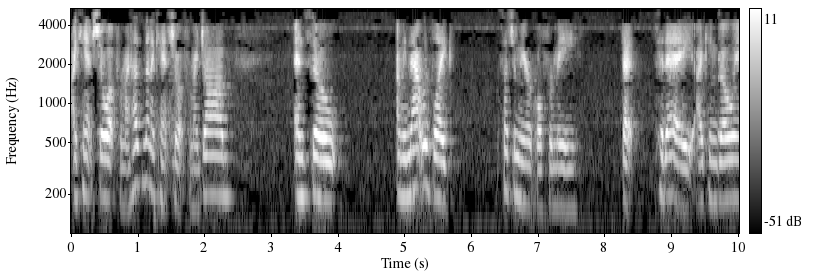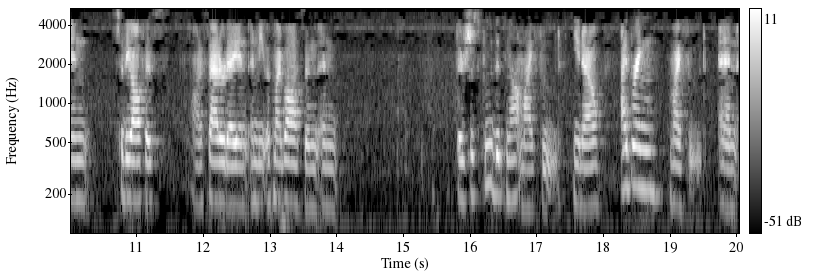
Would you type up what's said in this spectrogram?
I can't show up for my husband, I can't show up for my job. And so, I mean, that was like such a miracle for me that today I can go in to the office on a Saturday and, and meet with my boss and, and there's just food that's not my food, you know? I bring my food and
